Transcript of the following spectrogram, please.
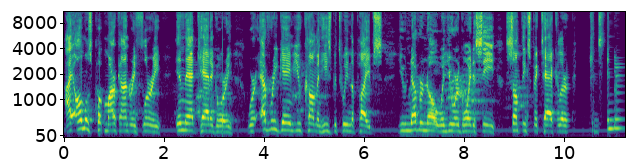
I almost put Marc Andre Fleury in that category where every game you come and he's between the pipes, you never know when you are going to see something spectacular. Continue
